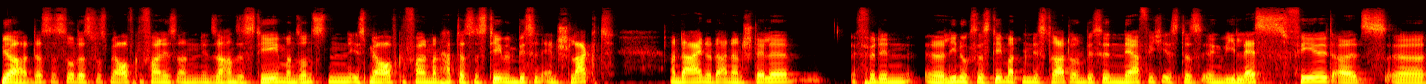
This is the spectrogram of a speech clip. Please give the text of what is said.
ja, das ist so das, was mir aufgefallen ist an, in Sachen System. Ansonsten ist mir aufgefallen, man hat das System ein bisschen entschlackt an der einen oder anderen Stelle. Für den äh, Linux-Systemadministrator ein bisschen nervig ist, dass irgendwie Less fehlt als äh,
